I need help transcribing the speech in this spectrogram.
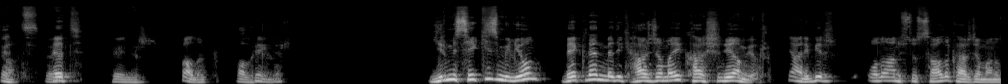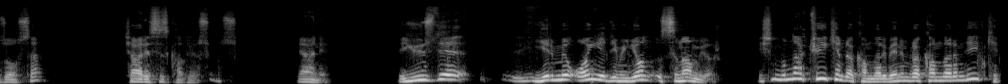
Et, ve Et, peynir, balık, balık. peynir. 28 milyon beklenmedik harcamayı karşılayamıyor. Yani bir olağanüstü sağlık harcamanız olsa çaresiz kalıyorsunuz. Yani e, yüzde 20-17 milyon ısınamıyor. E şimdi bunlar TÜİK'in rakamları, benim rakamlarım değil ki.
